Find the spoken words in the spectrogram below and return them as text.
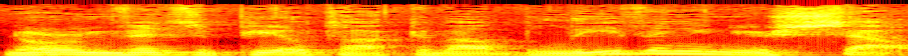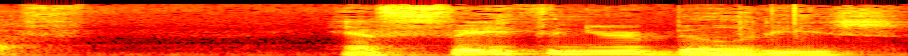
Norman Vincent Peale talked about believing in yourself, have faith in your abilities,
